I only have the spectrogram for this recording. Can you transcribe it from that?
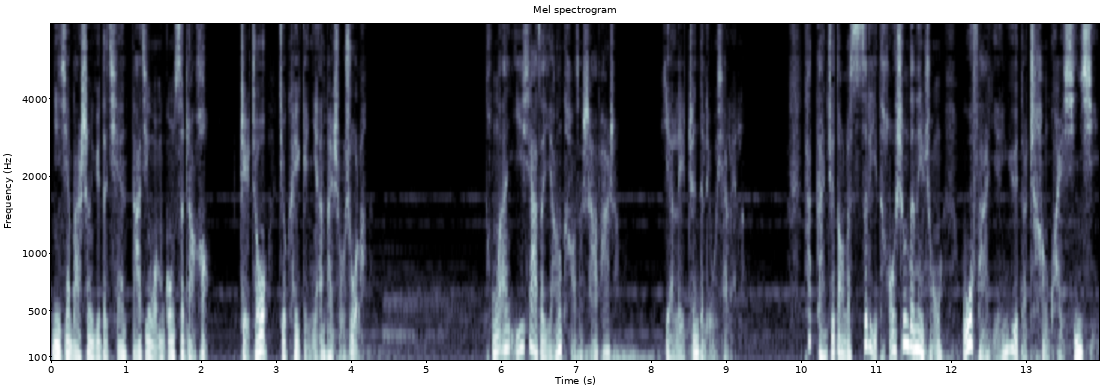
您先把剩余的钱打进我们公司账号，这周就可以给您安排手术了。童安一下子仰躺在沙发上，眼泪真的流下来了。他感觉到了死里逃生的那种无法言喻的畅快欣喜。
